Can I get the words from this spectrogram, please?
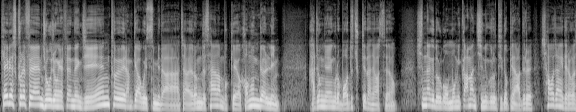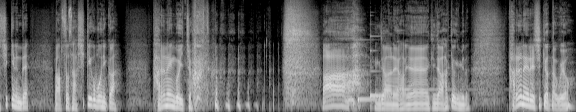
KBS 쿨 FM 조우종의 팬댕진 토요일 함께하고 있습니다. 자, 여러분들 사연 한번 볼게요. 검은별님, 가족여행으로 머드 축제 다녀왔어요. 신나게 놀고 온몸이 까만 진흙으로 뒤덮인 아들을 샤워장에 데려가서 씻기는데 맙소사 씻기고 보니까 다른 애인 거 있죠. 아, 굉장하네요. 예, 굉장한 합격입니다. 다른 애를 씻겼다고요?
